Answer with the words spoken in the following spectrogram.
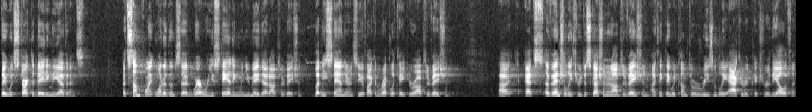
they would start debating the evidence. At some point, one of them said, Where were you standing when you made that observation? Let me stand there and see if I can replicate your observation. Uh, at, eventually, through discussion and observation, I think they would come to a reasonably accurate picture of the elephant.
